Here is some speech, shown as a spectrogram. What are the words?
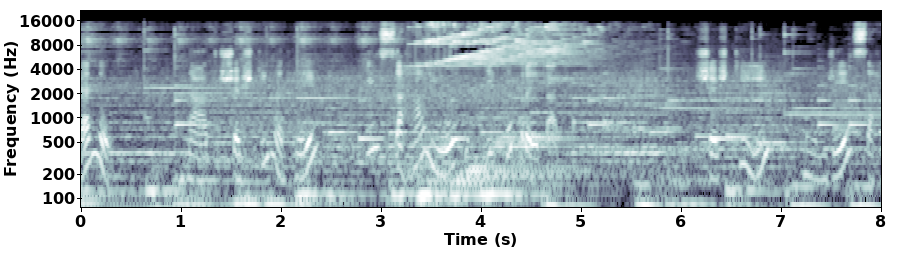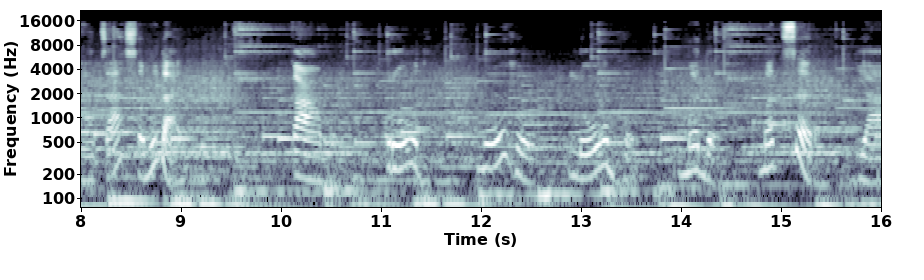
मित्रांनो नाथ षष्टीमध्ये हे सहा योग एकत्र येतात. षष्ठी म्हणजे सहाचा समुदाय. काम क्रोध मोह लोभ मद मत्सर या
